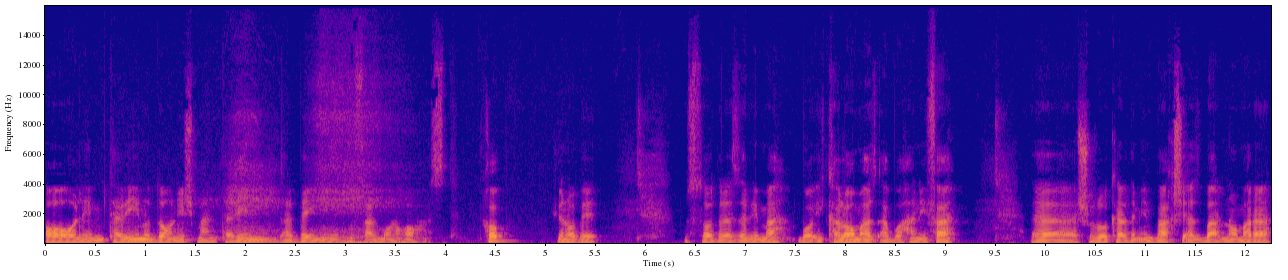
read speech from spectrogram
عالمترین و دانشمندترین در بین مسلمان ها هست. خب جناب استاد رضوی ما با این کلام از ابو حنیفه شروع کردیم این بخشی از برنامه را.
